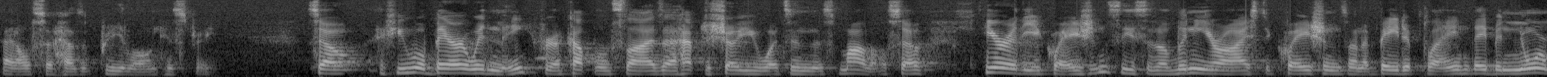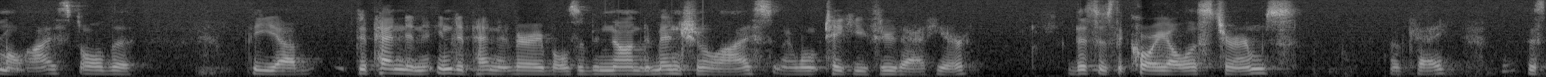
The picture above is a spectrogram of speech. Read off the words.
That also has a pretty long history. So if you will bear with me for a couple of slides, I have to show you what's in this model. So here are the equations. These are the linearized equations on a beta plane. They've been normalized. All the, the uh, dependent and independent variables have been non-dimensionalized, and I won't take you through that here. This is the Coriolis terms, okay? This,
